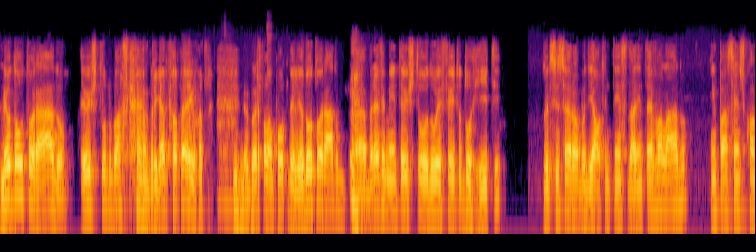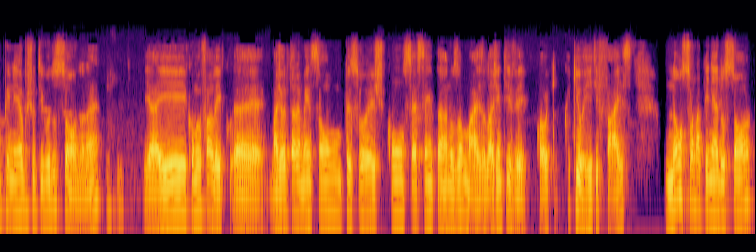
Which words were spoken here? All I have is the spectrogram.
Meu doutorado, eu estudo basicamente. Obrigado pela pergunta. Eu gosto de falar um pouco dele. O doutorado, uh, brevemente, eu estudo o efeito do HIT, do exercício aeróbio de alta intensidade intervalado, em pacientes com apneia obstrutiva do sono, né? E aí, como eu falei, é, majoritariamente são pessoas com 60 anos ou mais. Lá a gente vê qual, o que, que o HIT faz, não só na apneia do sono,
